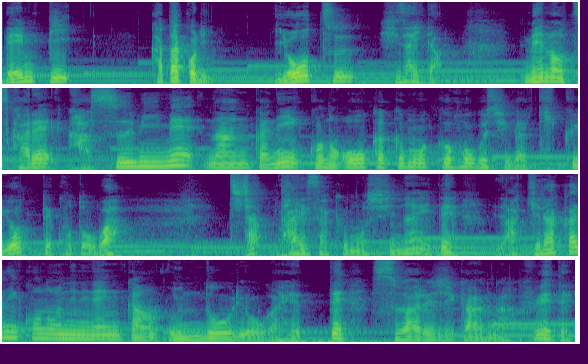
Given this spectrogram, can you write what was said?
便秘肩こり腰痛膝痛目の疲れかすみ目なんかにこの横隔膜ほぐしが効くよってことは対策もしないで明らかにこの2年間運動量が減って座る時間が増えて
